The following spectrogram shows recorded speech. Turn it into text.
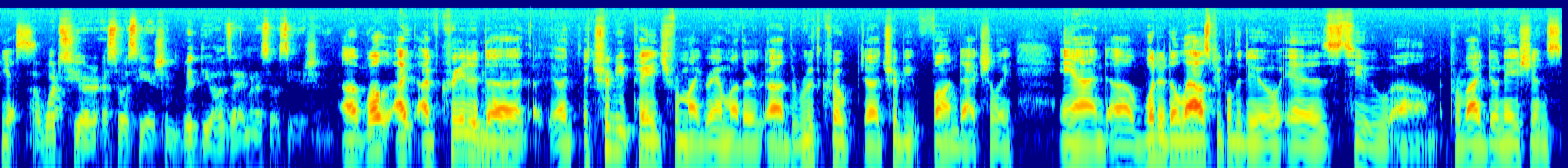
Yes. Uh, what's your association with the Alzheimer Association? Uh, well, I, have created a, a, a, tribute page for my grandmother, uh, the Ruth Crope uh, Tribute Fund, actually. And uh, what it allows people to do is to um, provide donations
